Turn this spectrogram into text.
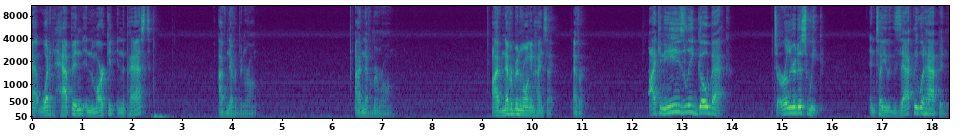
at what happened in the market in the past, I've never been wrong. I've never been wrong. I've never been wrong in hindsight, ever. I can easily go back to earlier this week and tell you exactly what happened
